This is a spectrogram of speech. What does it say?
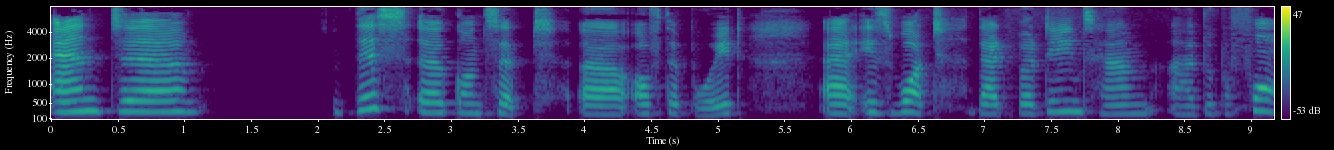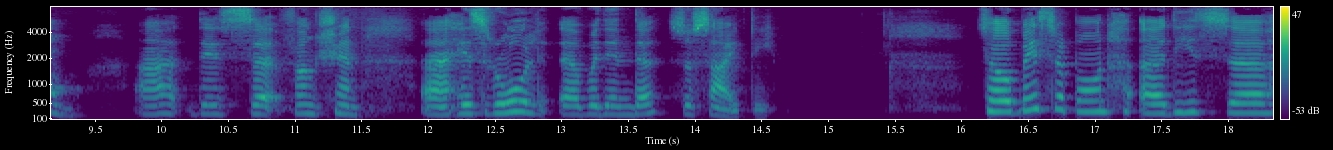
And uh, this uh, concept uh, of the poet is what that pertains him to perform this function, his role within the society. So, based upon uh, these uh,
